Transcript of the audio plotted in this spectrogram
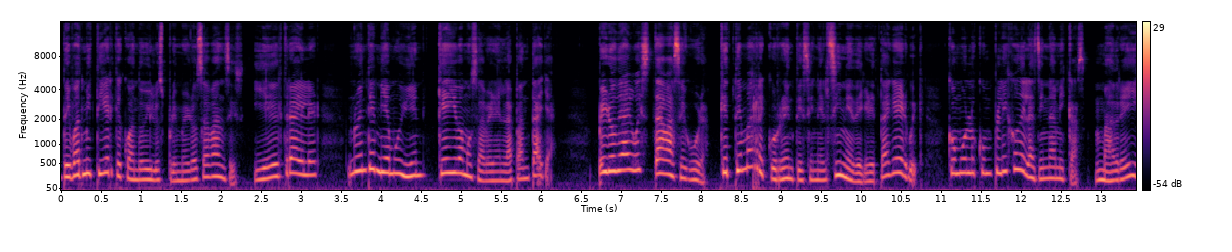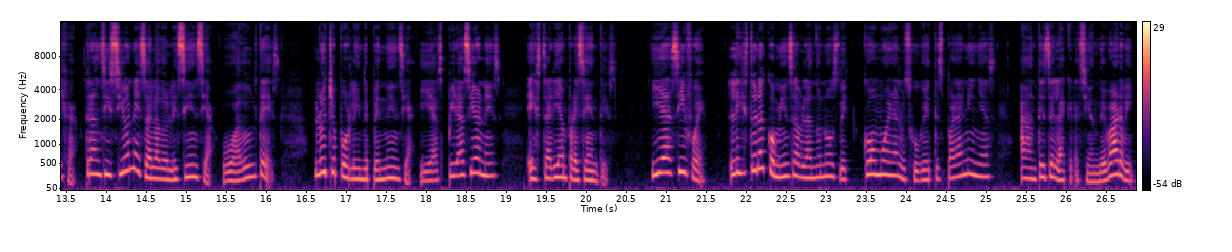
Debo admitir que cuando vi los primeros avances y el tráiler no entendía muy bien qué íbamos a ver en la pantalla pero de algo estaba segura, que temas recurrentes en el cine de Greta Gerwig, como lo complejo de las dinámicas madre-hija, transiciones a la adolescencia o adultez, lucha por la independencia y aspiraciones, estarían presentes. Y así fue. La historia comienza hablándonos de cómo eran los juguetes para niñas antes de la creación de Barbie,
